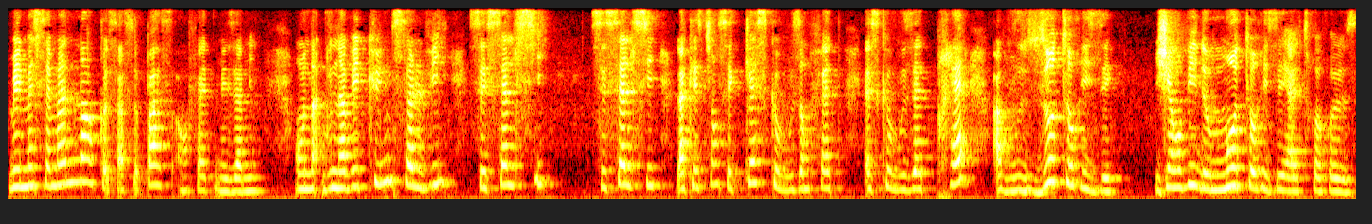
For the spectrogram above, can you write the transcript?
mais, mais c'est maintenant que ça se passe en fait, mes amis. Vous n'avez qu'une seule vie, c'est celle-ci. C'est celle-ci. La question, c'est qu'est-ce que vous en faites? Est-ce que vous êtes prêt à vous autoriser j'ai envie de m'autoriser à être heureuse.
